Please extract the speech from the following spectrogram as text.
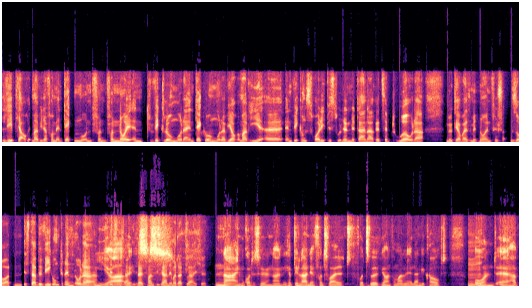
lebt ja auch immer wieder vom Entdecken und von, von Neuentwicklungen oder Entdeckungen oder wie auch immer. Wie äh, entwicklungsfreudig bist du denn mit deiner Rezeptur oder möglicherweise mit neuen Fischsorten? Ist da Bewegung drin oder ja, ist es eigentlich seit 20 Jahren immer das Gleiche? Nein, um Gottes Willen, nein. Ich habe den Laden ja vor, zwei, vor zwölf Jahren von meinen Eltern gekauft mhm. und äh, habe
